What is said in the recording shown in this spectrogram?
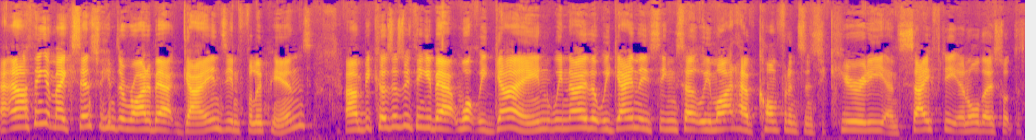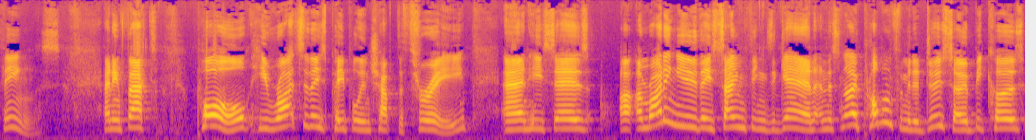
And I think it makes sense for him to write about gains in Philippians um, because as we think about what we gain, we know that we gain these things so that we might have confidence and security and safety and all those sorts of things. And in fact, Paul, he writes to these people in chapter 3 and he says, I'm writing you these same things again, and it's no problem for me to do so because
